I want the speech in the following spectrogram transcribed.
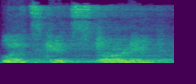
Let's get started.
